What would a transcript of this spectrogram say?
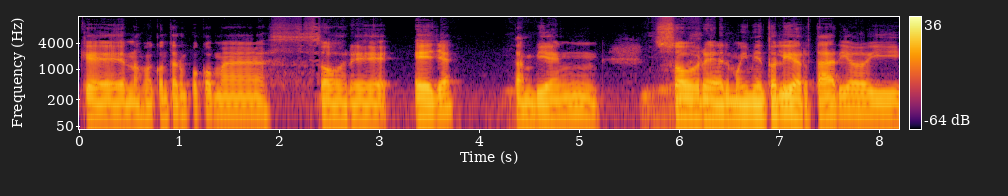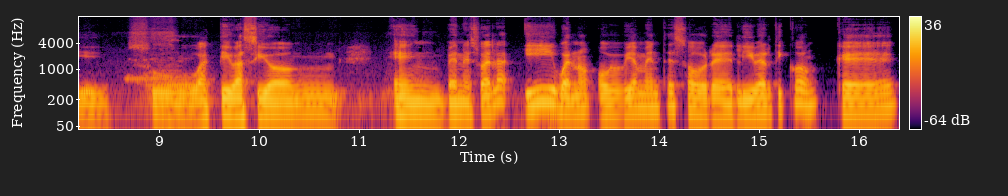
que nos va a contar un poco más sobre ella, también sobre el movimiento libertario y su activación en Venezuela y bueno, obviamente sobre LibertyCon, que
